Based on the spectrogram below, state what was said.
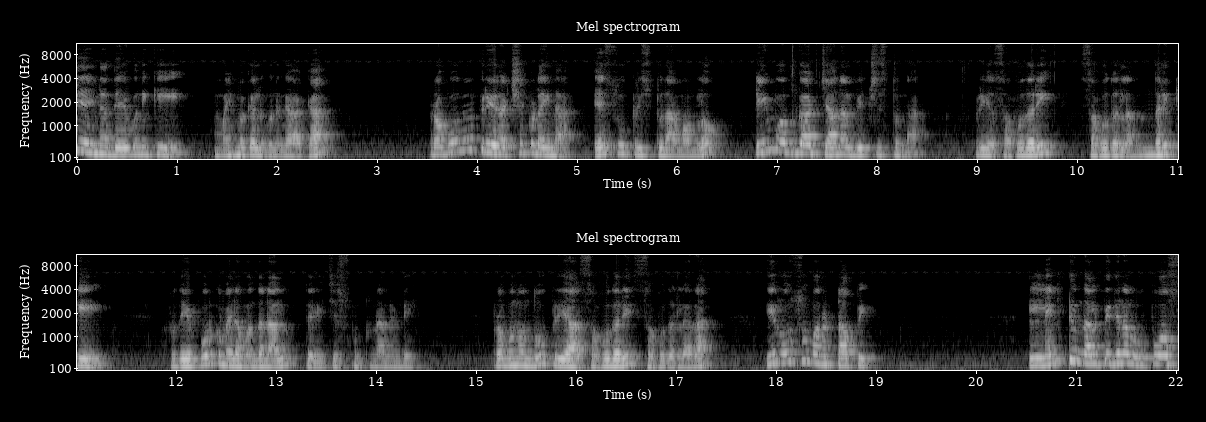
తండ్రి అయిన దేవునికి మహిమ కలుగునుగాక ప్రభువును ప్రియ రక్షకుడైన యేసు క్రీస్తు నామంలో టీమ్ ఆఫ్ గాడ్ ఛానల్ వీక్షిస్తున్న ప్రియ సహోదరి సహోదరులందరికీ హృదయపూర్వకమైన వందనాలు తెలియచేసుకుంటున్నానండి. ప్రభునందు ప్రియ సహోదరి సహోదరులరా ఈరోజు మన టాపిక్ లెంట్ నలభై దినాల ఉపవాస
